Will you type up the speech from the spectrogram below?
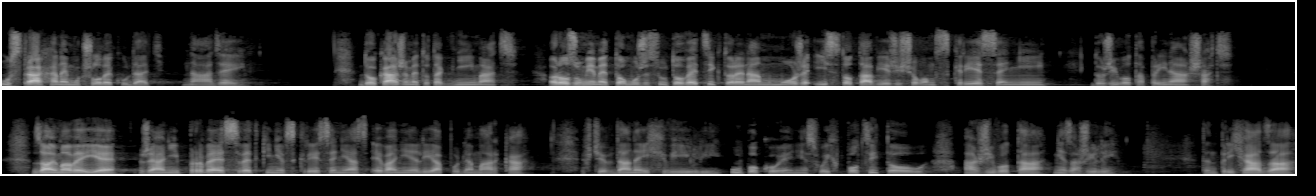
Ustráchanému človeku dať nádej. Dokážeme to tak vnímať, Rozumieme tomu, že sú to veci, ktoré nám môže istota v Ježišovom skriesení do života prinášať. Zaujímavé je, že ani prvé svetkyne vzkriesenia z Evanielia podľa Marka ešte v danej chvíli upokojenie svojich pocitov a života nezažili. Ten prichádza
